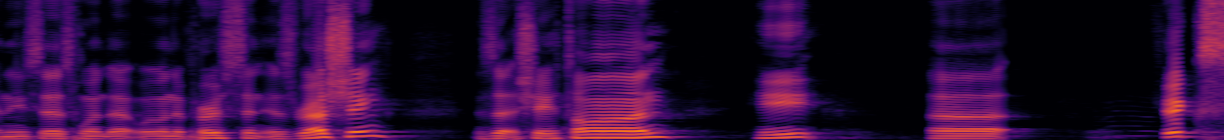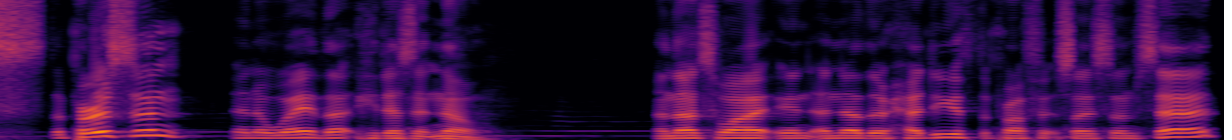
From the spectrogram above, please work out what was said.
And he says when, that, when a person is rushing, is that shaitan, he uh, tricks the person in a way that he doesn't know. And that's why in another hadith, the Prophet ﷺ said,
